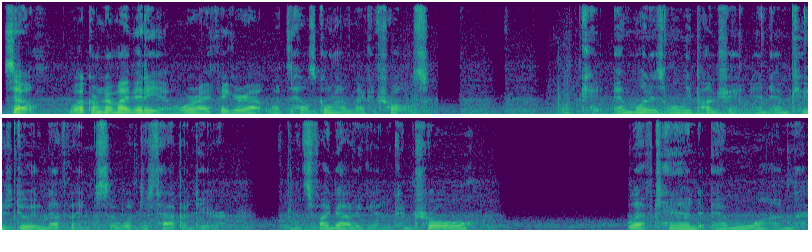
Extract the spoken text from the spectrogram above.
So, welcome to my video where I figure out what the hell's going on with my controls. Okay, M1 is only punching and M2 is doing nothing. So what just happened here? Let's find out again. Control, left hand M1.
